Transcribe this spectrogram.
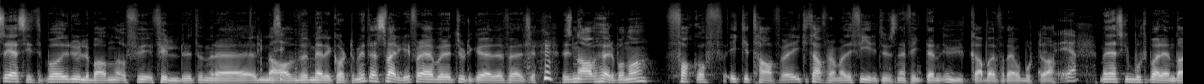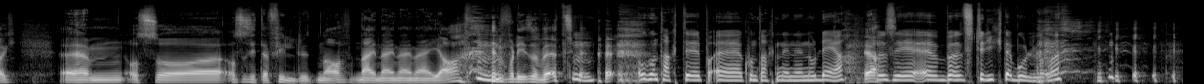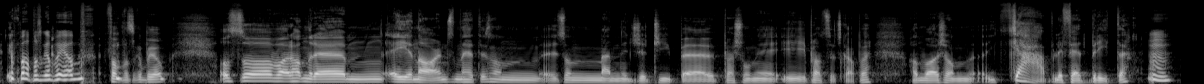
så jeg sitter på rullebanen og fyller ut den der Nav-mediekortet mitt. Jeg sverger, for jeg bare turte ikke å gjøre det før. Hvis Nav hører på nå, fuck off. Ikke ta, fra- ikke ta fra meg de 4000 jeg fikk den uka bare for at jeg var borte. da Men jeg skulle bort bare en dag. Um, og, så, og så sitter jeg og fyller ut Nav. Nei, nei, nei, nei, ja. for de som vet. Og kontakter eh, kontakten din i Nordea. Ja. Så å si eh, stryk det boliglånet. Pappa skal på jobb. Pappa skal på jobb. Og så var han um, A&R-en, som det heter, sånn, sånn manager-type person i, i plateselskapet. Han var sånn jævlig fet brite. Mm.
